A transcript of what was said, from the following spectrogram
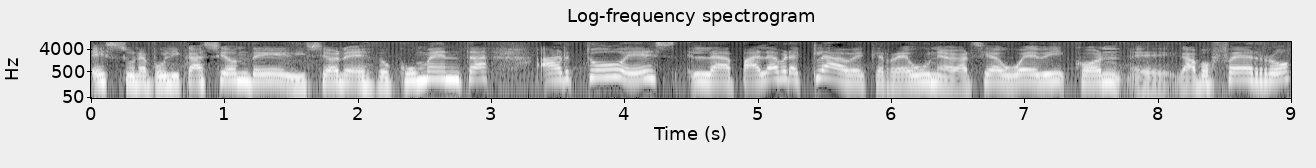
Es una publicación de ediciones Documenta. Harto es la palabra clave que reúne a García Huevi con eh, Gabo Ferro.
